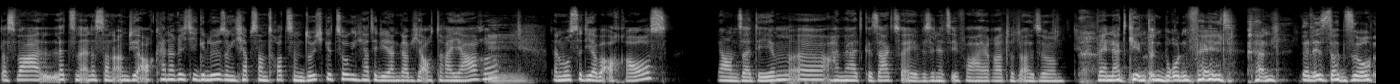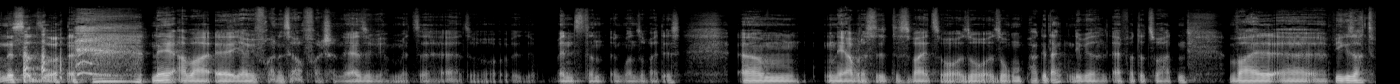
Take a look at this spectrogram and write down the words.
das war letzten Endes dann irgendwie auch keine richtige Lösung. Ich habe es dann trotzdem durchgezogen. Ich hatte die dann, glaube ich, auch drei Jahre. Dann musste die aber auch raus. Ja, und seitdem äh, haben wir halt gesagt, so, ey, wir sind jetzt eh verheiratet, also wenn das Kind in den Brunnen fällt, dann, dann ist das so. Dann ist das so. nee, aber äh, ja, wir freuen uns ja auch voll schon. Ne? Also wir haben jetzt, äh, also, wenn es dann irgendwann soweit ist. Ähm, nee, aber das, das war jetzt so, so, so ein paar Gedanken, die wir halt einfach dazu hatten. Weil, äh, wie gesagt,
